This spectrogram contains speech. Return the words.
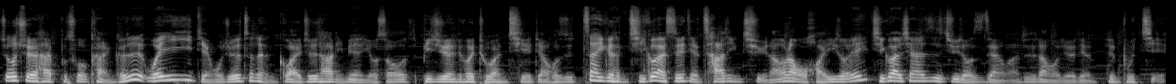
就觉得还不错看。可是唯一一点我觉得真的很怪，就是它里面有时候 BGM 会突然切掉，或是在一个很奇怪的时间点插进去，然后让我怀疑说，哎，奇怪，现在日剧都是这样吗？就是让我有点有点不解。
